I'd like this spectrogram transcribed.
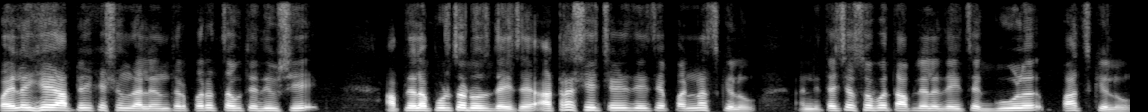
पहिलं हे ॲप्लिकेशन झाल्यानंतर परत चौथ्या दिवशी आपल्याला पुढचा डोस द्यायचा आहे. अठराशे चाळीस द्यायचे पन्नास किलो. आणि त्याच्यासोबत आपल्याला द्यायचं गुळ पाच किलो.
